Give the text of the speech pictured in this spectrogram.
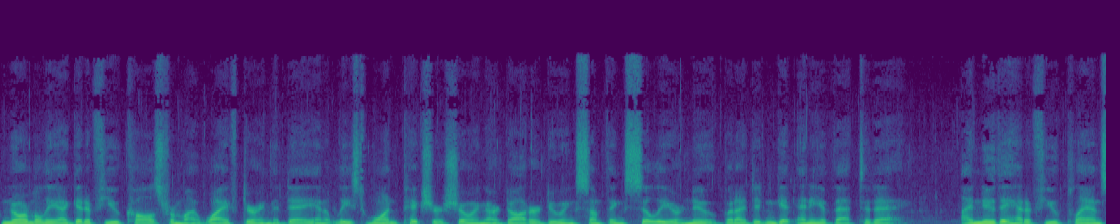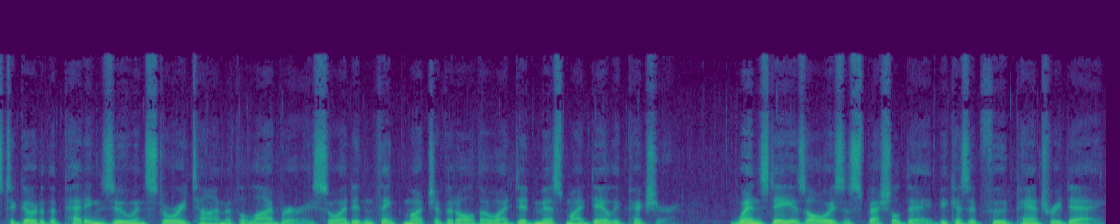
Normally I get a few calls from my wife during the day and at least one picture showing our daughter doing something silly or new, but I didn't get any of that today. I knew they had a few plans to go to the petting zoo and story time at the library, so I didn't think much of it, although I did miss my daily picture. Wednesday is always a special day because it's food pantry day.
